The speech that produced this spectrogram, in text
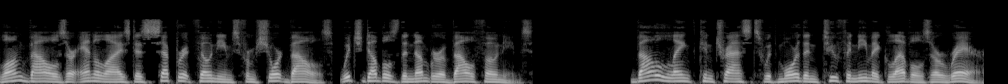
long vowels are analyzed as separate phonemes from short vowels, which doubles the number of vowel phonemes. Vowel length contrasts with more than two phonemic levels are rare,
